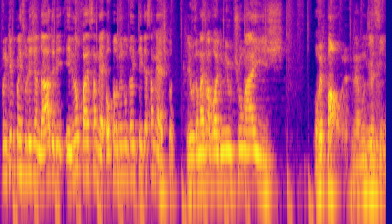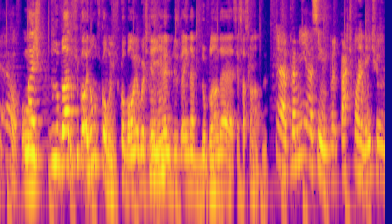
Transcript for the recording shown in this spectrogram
por incrível que pareça, o legendado, ele, ele não faz essa mescla, ou pelo menos não dá a entender essa mescla. Ele usa mais uma voz do Mewtwo mais overpower, né, vamos dizer assim. É, o- Mas do dublado ficou, não ficou ruim, ficou bom, eu gostei, Uhum. e o Guilherme Briggs ainda dublando é sensacional, né? É, pra mim, assim, particularmente, eu,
